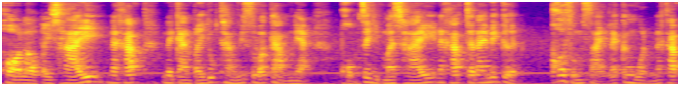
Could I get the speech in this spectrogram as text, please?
พอเราไปใช้นะครับ ในการประยุกต์ทางวิศวกรรมเนี่ย ผมจะหยิบมาใช้นะครับ จะได้ไม่เกิดข้อสงสัยและกังวลนะครับ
